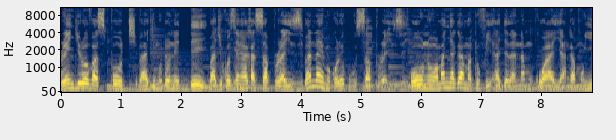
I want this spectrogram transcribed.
Range rover sport bagimutonedde bagikoze nga ka surprise. Bannaye mukole ku busurprise ono amanya g'amatuufu ye ajala namukwaya nga muyi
